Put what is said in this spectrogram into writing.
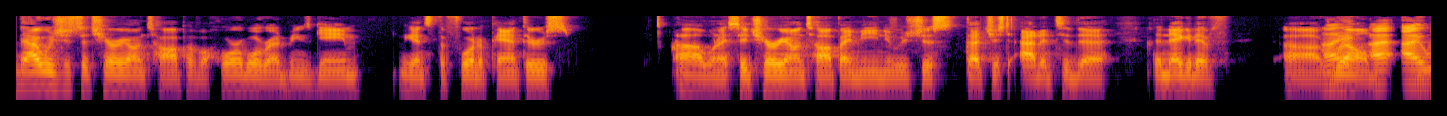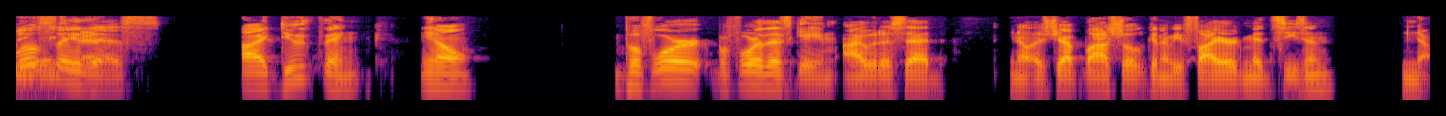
that was just a cherry on top of a horrible Red Wings game against the Florida Panthers. Uh, when I say cherry on top, I mean it was just that just added to the the negative uh, I, realm. I, I will say fan. this. I do think, you know, before before this game, I would have said, you know, is Jeff Blashill going to be fired mid-season? No.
